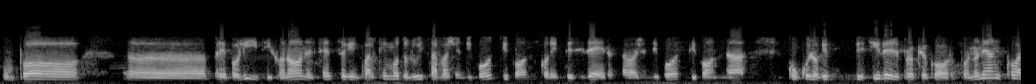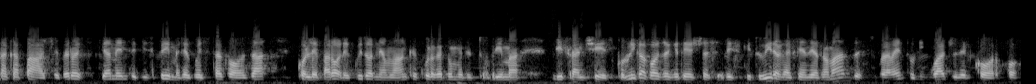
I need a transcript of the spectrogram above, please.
un po' eh, prepolitico, no? nel senso che in qualche modo lui sta facendo i conti con, con il desiderio, sta facendo i conti con, con, quello che desidera il proprio corpo. Non è ancora capace però effettivamente di esprimere questa cosa con le parole. Qui torniamo anche a quello che abbiamo detto prima di Francesco. L'unica cosa che riesce a restituire alla fine del romanzo è sicuramente un linguaggio del corpo,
